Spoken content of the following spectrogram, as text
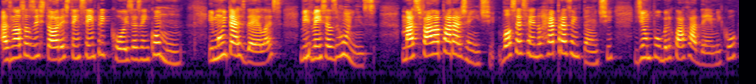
as nossas histórias têm sempre coisas em comum, e muitas delas vivências ruins. Mas fala para a gente, você sendo representante de um público acadêmico,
